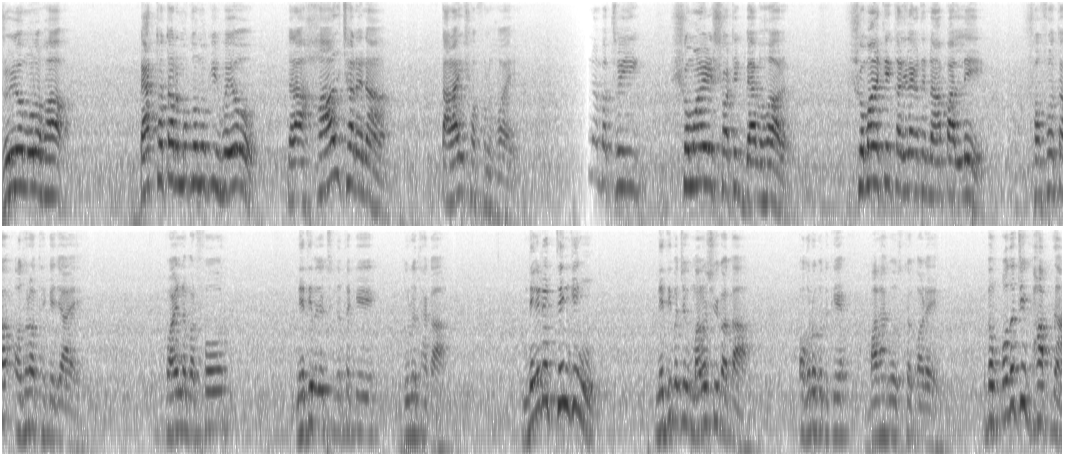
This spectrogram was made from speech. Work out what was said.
দৃঢ় মনোভাব, ব্যর্থতার মুখোমুখি হয়েও যারা হাল ছাড়ে না, তারাই সফল হয়। নাম্বার থ্রি সময়ের সঠিক ব্যবহার, সময়কে কাজে লাগাতে না পারলে সফলতা অধরা থেকে যায়। পয়েন্ট নাম্বার ফোর নেতিবাচক চিন্তা থেকে দূরে থাকা। নেগেটিভ থিঙ্কিং নেতিবাচক মানসিকতা অগ্রগতিকে বাধাগ্রস্ত করে এবং পজিটিভ ভাবনা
